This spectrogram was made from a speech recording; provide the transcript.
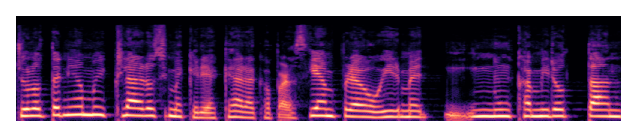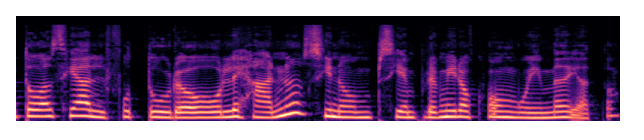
yo no tenía muy claro si me quería quedar acá para siempre o irme. Nunca miro tanto hacia el futuro lejano, sino siempre miro como muy inmediato.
